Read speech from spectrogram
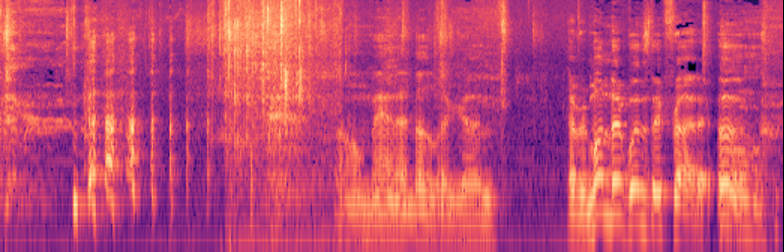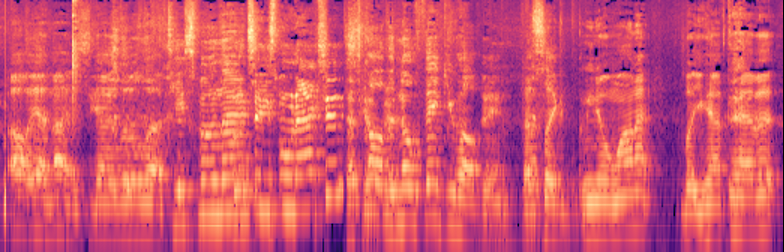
Oh man, that does look good. Every Monday, Wednesday, Friday. Uh. Oh yeah, nice. You got a little uh, teaspoon there? Little teaspoon action. That's called the no thank you helping. That's like you don't want it, but you have to have it.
